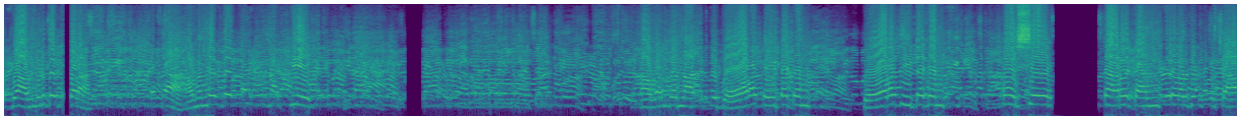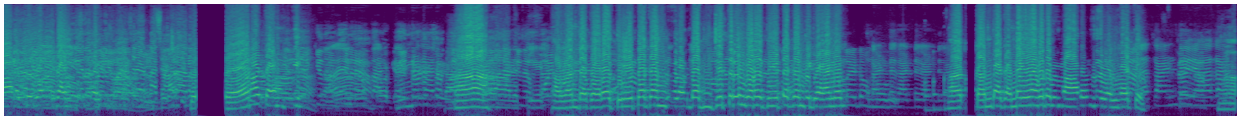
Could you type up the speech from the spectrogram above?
അപ്പൊ അവന്റെ അടുത്ത് പറ കേട്ടാ, അവന്റെ അടുത്ത് നക്കി അവന്റെ നാട്ടിൽ പോറ തീറ്റക്കൻ പോറ തീറ്റക്കൻ. പക്ഷേ സാറ് ആ അവന്റെ കൊറേ ഉണ്ട് അവന്റെ വിചിത്രം കൊറേ ഉണ്ട് ഗാനം ആ കണ്ട കണ്ടെങ്കിൽ അവിടെ മാറുന്നത് കണ്ട് ആ.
